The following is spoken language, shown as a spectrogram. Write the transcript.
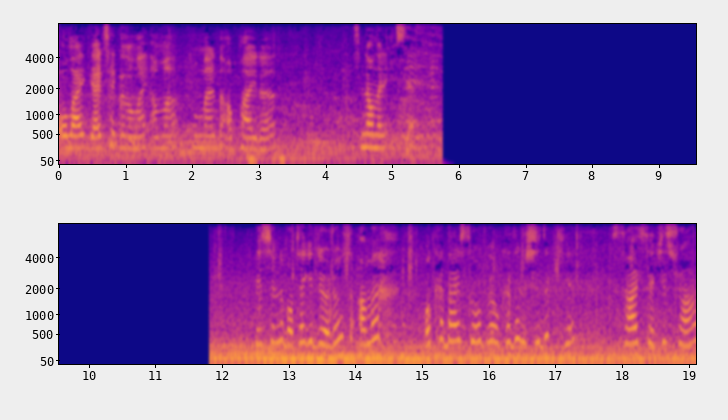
olay, gerçekten olay ama bunlar da apayrı. Şimdi onları içeceğiz. Biz şimdi bota gidiyoruz ama o kadar soğuk ve o kadar üşüdük ki saat 8 şu an.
